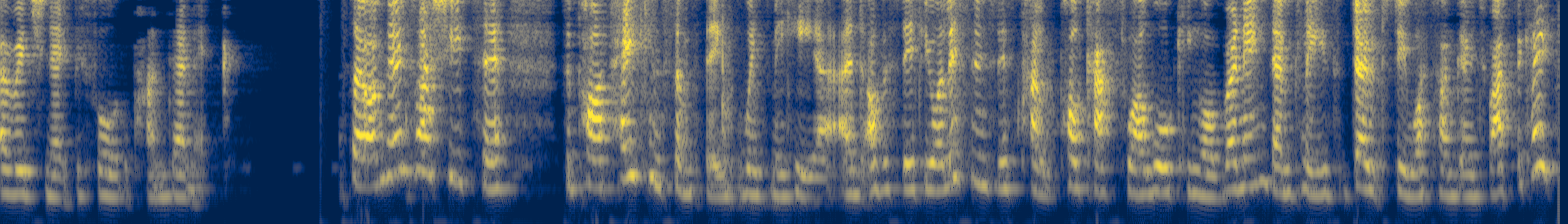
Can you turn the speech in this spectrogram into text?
originate before the pandemic. So I'm going to ask you to to partake in something with me here. And obviously, if you are listening to this podcast while walking or running, then please don't do what I'm going to advocate.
